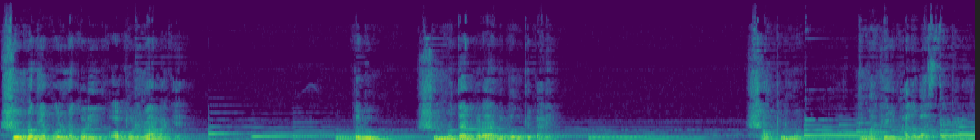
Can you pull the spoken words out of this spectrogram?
শূন্য দিয়ে পূর্ণ করি, অপূর্ণ আমাকে। তবু শূন্যতায় ভরা আমি বলতে পারি, সম্পূর্ণ তোমাকেই ভালোবাসতে পারি।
